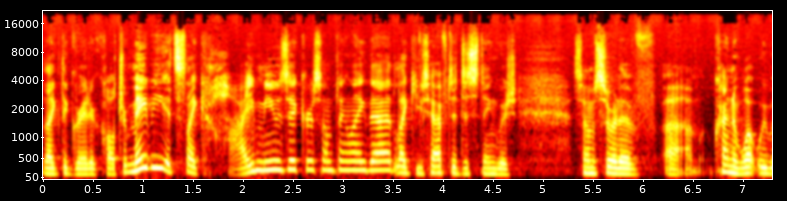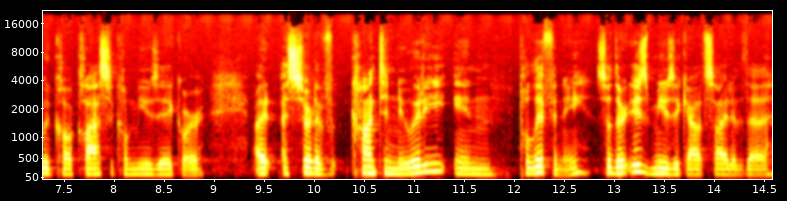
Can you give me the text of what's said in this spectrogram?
like the greater culture. Maybe it's like high music or something like that. Like you have to distinguish some sort of um, kind of what we would call classical music or a, a sort of continuity in polyphony. So there is music outside of the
